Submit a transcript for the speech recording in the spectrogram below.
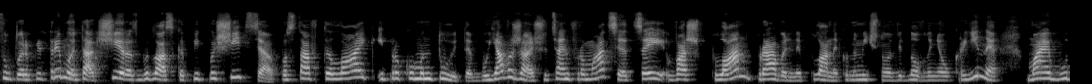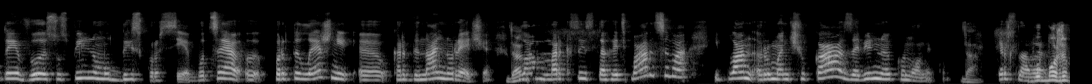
Супер підтримую. Так, ще раз, будь ласка, підпишіться, поставте лайк і прокоментуйте. Бо я вважаю, що ця інформація, цей ваш план, правильний план економічного відновлення України, має бути в суспільному дискурсі, бо це е, протилежні е, кардинально речі: да. план марксиста Гетьманцева і план Романчука за вільну економіку. Да. Ярослава. Мы можем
